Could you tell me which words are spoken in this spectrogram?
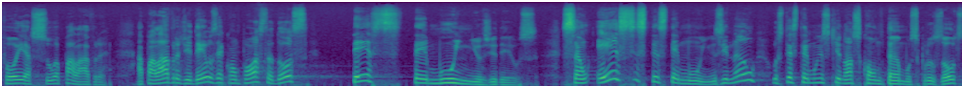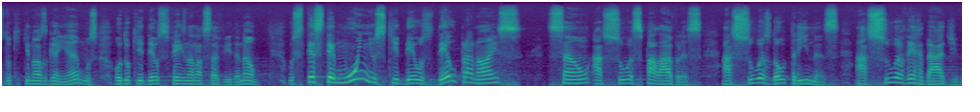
foi a sua palavra. A palavra de Deus é composta dos testemunhos de Deus. São esses testemunhos, e não os testemunhos que nós contamos para os outros do que, que nós ganhamos ou do que Deus fez na nossa vida. Não. Os testemunhos que Deus deu para nós são as suas palavras, as suas doutrinas, a sua verdade.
